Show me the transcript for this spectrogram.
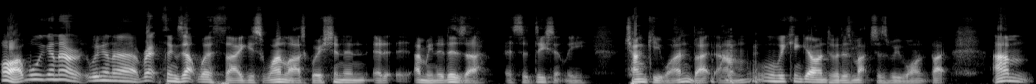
all right, well, we're gonna we're gonna wrap things up with I guess one last question, and it, I mean it is a it's a decently chunky one, but um, we can go into it as much as we want. But um,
